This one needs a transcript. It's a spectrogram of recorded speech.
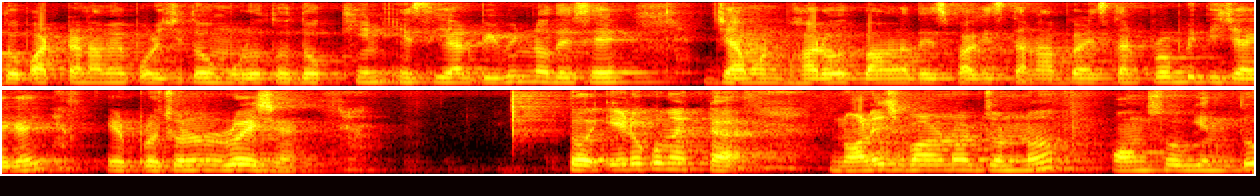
দোপাট্টা নামে পরিচিত, মূলত দক্ষিণ এশিয়ার বিভিন্ন দেশে, যেমন ভারত, বাংলাদেশ, পাকিস্তান, আফগানিস্তান প্রভৃতি জায়গায় এর প্রচলন রয়েছে। তো এরকম একটা নলেজ বাড়ানোর জন্য অংশও কিন্তু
